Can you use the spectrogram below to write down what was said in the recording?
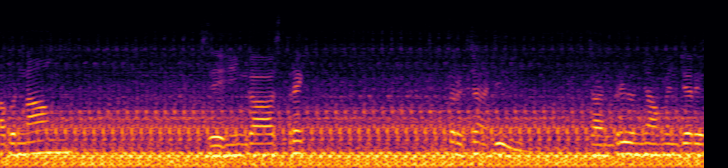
Minta benang sehingga strike terjadi dan reelnya menjerit.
